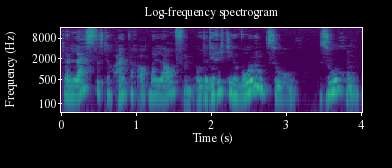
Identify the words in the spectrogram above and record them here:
dann lasst es doch einfach auch mal laufen oder die richtige Wohnung zu suchen.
